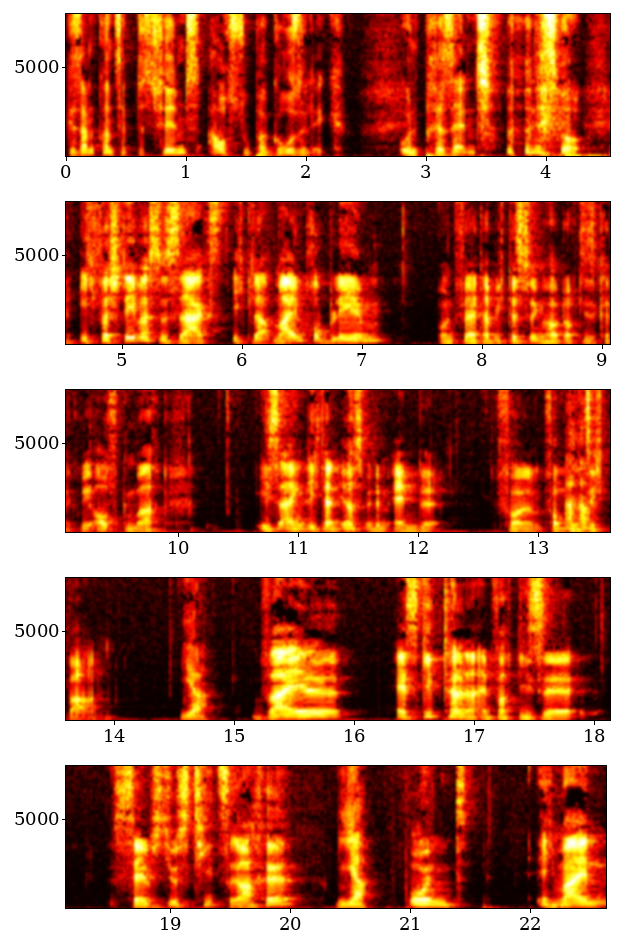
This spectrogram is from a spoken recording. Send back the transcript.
Gesamtkonzept des Films auch super gruselig und präsent. so. Ich verstehe, was du sagst. Ich glaube, mein Problem, und vielleicht habe ich deswegen überhaupt auch diese Kategorie aufgemacht, ist eigentlich dann erst mit dem Ende vom, vom Unsichtbaren. Ja. Weil es gibt halt einfach diese Selbstjustiz-Rache. Ja. Und ich meine,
